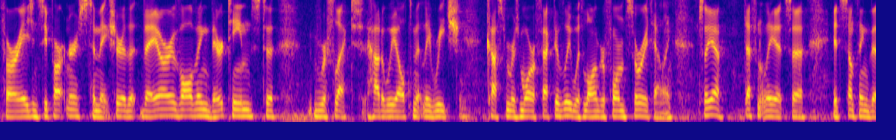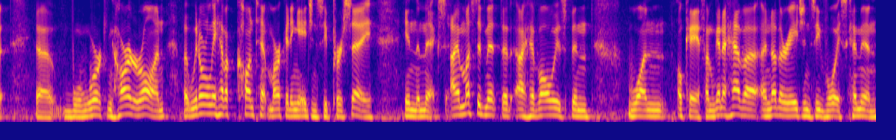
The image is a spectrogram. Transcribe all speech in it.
for our agency partners to make sure that they are evolving their teams to reflect how do we ultimately reach customers more effectively with longer form storytelling. So yeah definitely it's uh, it's something that uh, we're working harder on but we don't really have a content marketing agency per se in the mix. I must admit that i have always been one okay if i'm going to have a, another agency voice come in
